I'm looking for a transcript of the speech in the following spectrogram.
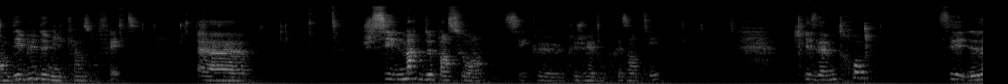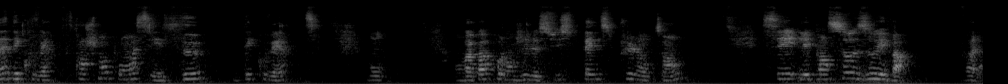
en début 2015 en fait. Euh, c'est une marque de pinceaux hein, que, que je vais vous présenter. Je les aime trop c'est la découverte. Franchement, pour moi, c'est THE découverte. Bon, on va pas prolonger le suspense plus longtemps. C'est les pinceaux Zoeva. Voilà.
